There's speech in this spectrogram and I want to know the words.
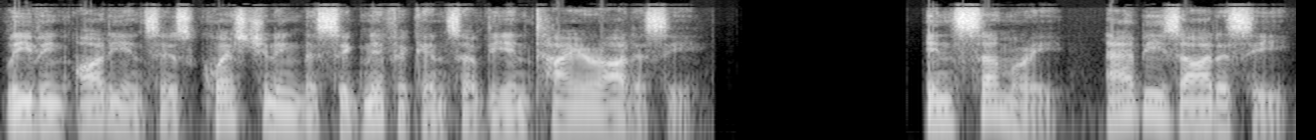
leaving audiences questioning the significance of the entire Odyssey. In summary, Abby's Odyssey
